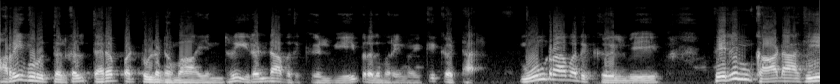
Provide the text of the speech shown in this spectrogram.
அறிவுறுத்தல்கள் தரப்பட்டுள்ளனவா என்று இரண்டாவது கேள்வியை பிரதமரை நோக்கி கேட்டார். மூன்றாவது கேள்வி பெரும் காடாகி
